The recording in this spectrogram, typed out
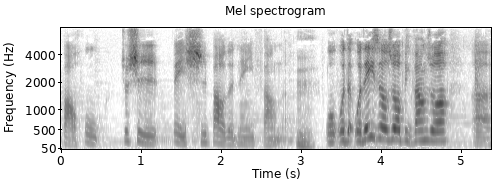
保护？就是被施暴的那一方呢？嗯，我我的我的意思就是说，比方说，呃，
